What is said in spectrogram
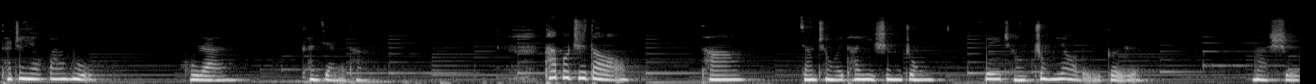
他正要发怒，忽然看见了他。他不知道，他将成为他一生中非常重要的一个人。那时，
